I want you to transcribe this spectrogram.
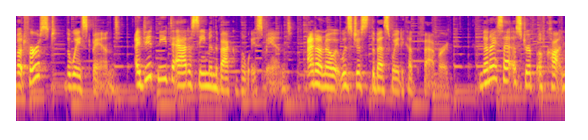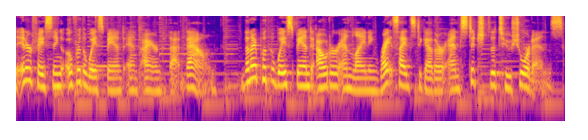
But first, the waistband. I did need to add a seam in the back of the waistband. I don't know, it was just the best way to cut the fabric. Then I set a strip of cotton interfacing over the waistband and ironed that down. Then I put the waistband outer and lining right sides together and stitched the two short ends.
